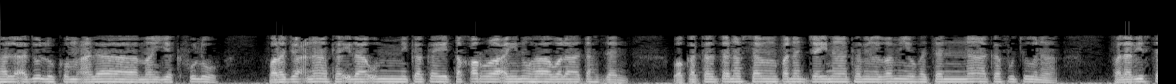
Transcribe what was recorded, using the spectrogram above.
هل أدلكم على من يكفله فرجعناك إلى أمك كي تقر عينها ولا تهزن وقتلت نفسا فنجيناك من الغم وفتناك فتونا فلبست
